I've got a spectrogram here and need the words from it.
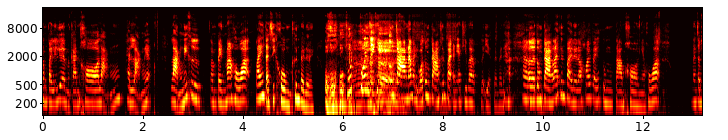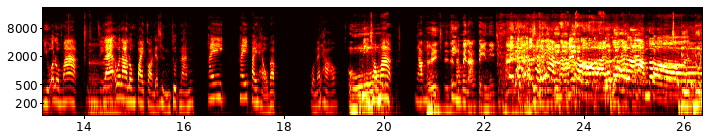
ลงไปเรื่อยๆเหมือนกันคอหลังแผ่นหลังเนี่ยหลังนี่คือจำเป็นมากเพราะว่าไล่ตั้งแต่ซี่โครงขึ้นไปเลยโอ้โหพูดพูดจริงๆคือตรงกลางนะหมายถึงว่าตรงกลางขึ้นไปอันนี้อธิบายละเอียดไปไหมนะเออตรงกลางไล่ขึ้นไปเลยแล้วค่อยไปตรงตามคออย่างเงี้ยเพราะว่า มันจะบิวอารมณ์มากจริงๆและเวลาลงไปก่อนจะถึงจุดนั้น ให้ให้ไปแถวแบบหัวแม่เท้าโอ้ผู้หญิงชอบมากงับเฮ้ยเดี๋ยวถ้าไม่ล้างตีนนี่ชิบหายไม่เลยได้นะไม่อาบน้ำให้ก่ก่ออนนเลือกเวลาทำก่อนดูดดูด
